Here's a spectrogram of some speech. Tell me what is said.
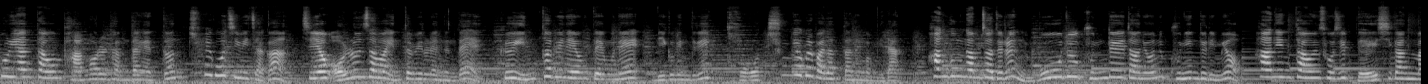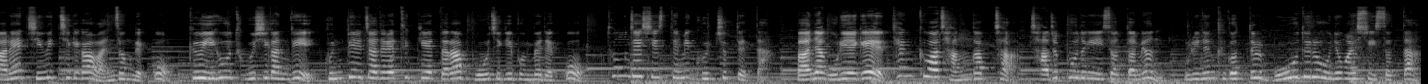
코리안타운 방어를 담당했던 최고 지휘자가 지역 언론사와 인터뷰를 했는데 그 인터뷰 내용 때문에 미국인들이 더 충격을 받았다는 겁니다. 한국 남자들은 모두 군대에 다녀온 군인들이며 한인타운 소집 4시간 만에 지휘 체계가 완성됐고 그 이후 2시간 뒤 군필자들의 특기에 따라 보직이 분배됐고 통제 시스템이 구축됐다. 만약 우리에게 탱크와 장갑차, 자주포 등이 있었다면 우리는 그것들 모두를 운용할 수 있었다.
